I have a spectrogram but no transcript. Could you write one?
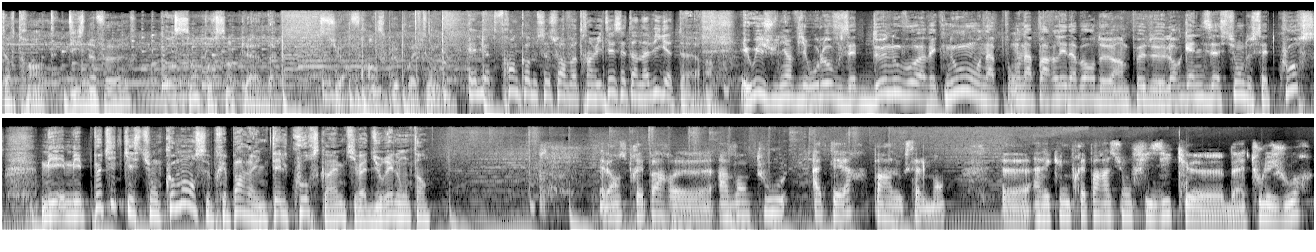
18h30, 19h, 100% Club sur France Bleu Poitou. Elliot Franck, comme ce soir, votre invité, c'est un navigateur. Et oui, Julien Viroulot, vous êtes de nouveau avec nous. On a, on a parlé d'abord de, un peu de l'organisation de cette course. Mais, mais petite question, comment on se prépare à une telle course quand même qui va durer longtemps? Eh ben, on se prépare euh, avant tout à terre, paradoxalement. Euh, avec une préparation physique euh, bah, tous les jours,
